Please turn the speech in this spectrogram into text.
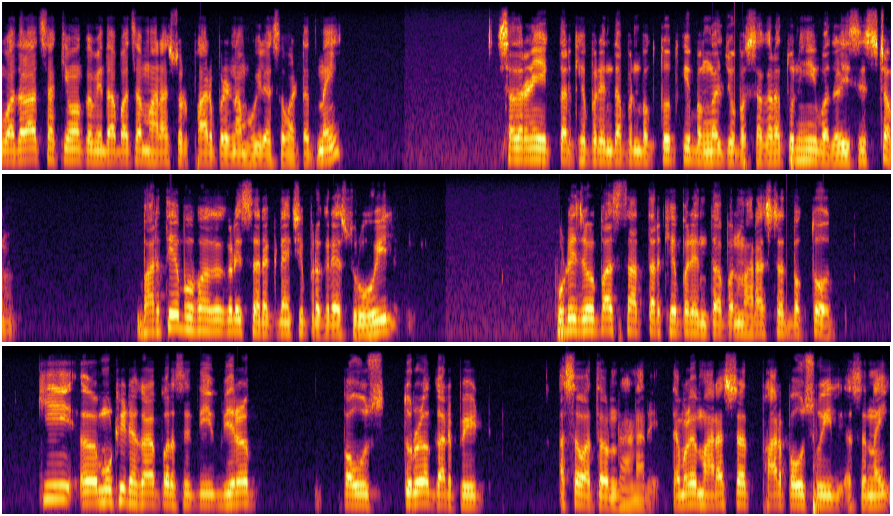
वादळाचा किंवा कमी दाबाचा महाराष्ट्रावर फार परिणाम होईल असं वाटत नाही. साधारण एक तारखेपर्यंत आपण बघतो की बंगालच्या उपसागरातून ही वादळी सिस्टम भारतीय भूभागाकडे सरकण्याची प्रक्रिया सुरू होईल. पुढे जवळपास सात तारखेपर्यंत आपण महाराष्ट्रात बघतो की मोठी ढगाळ परिस्थिती विरळ पाऊस तुरळक गारपीट असं वातावरण राहणार आहे. त्यामुळे महाराष्ट्रात फार पाऊस होईल असं नाही.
